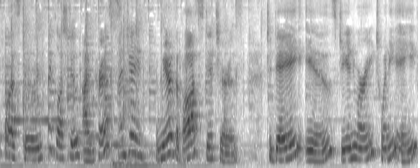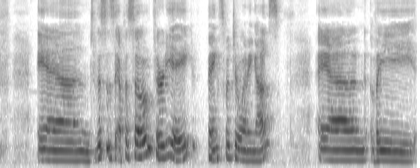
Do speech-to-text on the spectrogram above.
Floss Tube. Hi, Floss Tube. I'm Chris. I'm Jane. And we're the BosStitchers. Today is January 28th, and this is episode 38. Thanks for joining us. And the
